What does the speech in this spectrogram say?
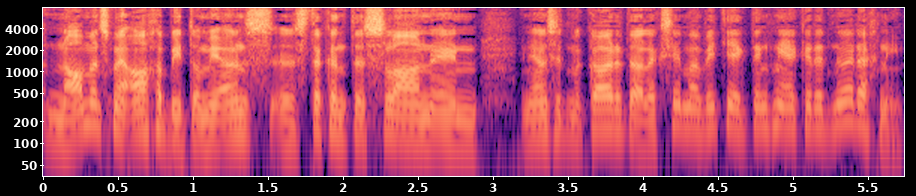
namens my aangebied om die ouens uh, stukkend te slaan en en die ouens het mekaar het al ek sê maar weet jy ek dink nie ek het dit nodig nie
